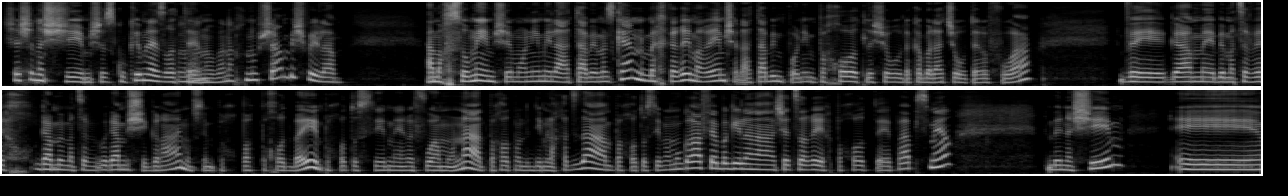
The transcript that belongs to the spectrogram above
שיש אנשים שזקוקים לעזרתנו, ואנחנו שם בשבילם. המחסומים שמונעים מלהט"בים, אז כן, מחקרים מראים שלהט"בים פונים פחות לשירות, לקבלת שירותי רפואה, וגם אה, במצבי, גם במצב, וגם בשגרה, הם עושים פח, פח, פחות באים, פחות עושים אה, רפואה מונעת, פחות מודדים לחץ דם, פחות עושים ממוגרפיה בגיל שצריך, פחות אה, פאפסמיר בנשים. אה,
